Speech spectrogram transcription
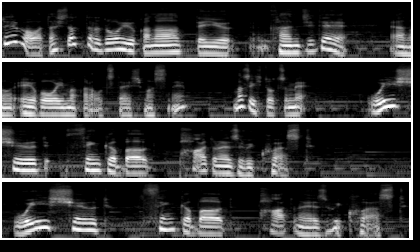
例えば私だったらどういうかなっていう感じで、あの、英語を今からお伝えしますね。まず一つ目。We should think about partner's request. We should think about partner's request.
